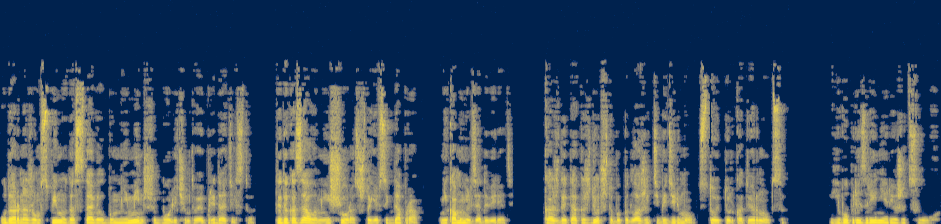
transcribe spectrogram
Удар ножом в спину доставил бы мне меньше боли, чем твое предательство. Ты доказала мне еще раз, что я всегда прав. Никому нельзя доверять. Каждый так и ждет, чтобы подложить тебе дерьмо, стоит только отвернуться. Его презрение режет слух.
